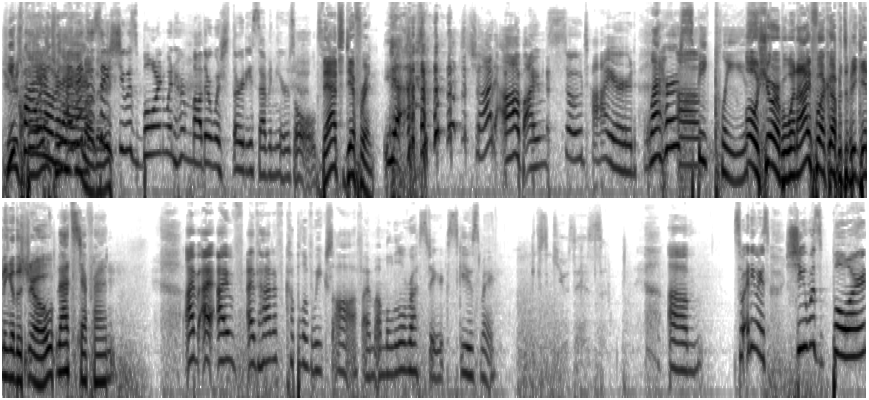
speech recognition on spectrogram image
She You quiet over there. I meant to say she was born when her mother was 37 years old. That's different. Yeah. Shut up. I'm so tired. Let her Um, speak, please. Oh, sure, but when I fuck up at the beginning of the show, That's different. I've I, I've I've had a couple of weeks off. I'm I'm a little rusty. Excuse me. Excuses. Um. So, anyways, she was born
